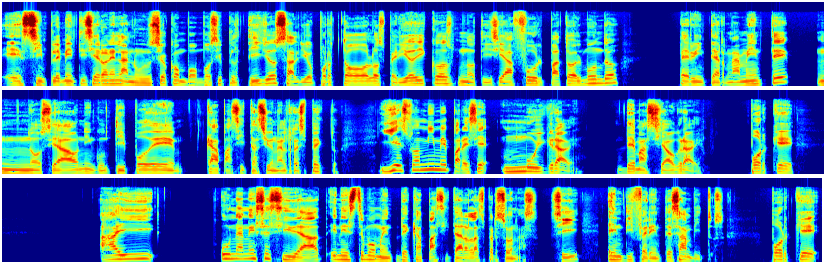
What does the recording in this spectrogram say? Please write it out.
eh, simplemente hicieron el anuncio con bombos y platillos, salió por todos los periódicos, noticia full para todo el mundo, pero internamente no se ha dado ningún tipo de capacitación al respecto. Y eso a mí me parece muy grave, demasiado grave, porque hay una necesidad en este momento de capacitar a las personas, ¿sí? En diferentes ámbitos, porque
